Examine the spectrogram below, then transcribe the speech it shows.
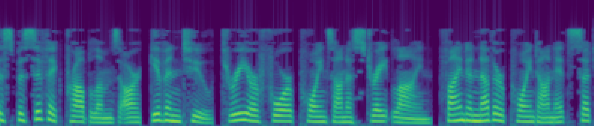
The specific problems are, given two, three or four points on a straight line, find another point on it such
